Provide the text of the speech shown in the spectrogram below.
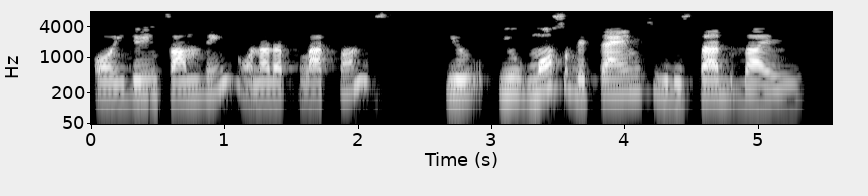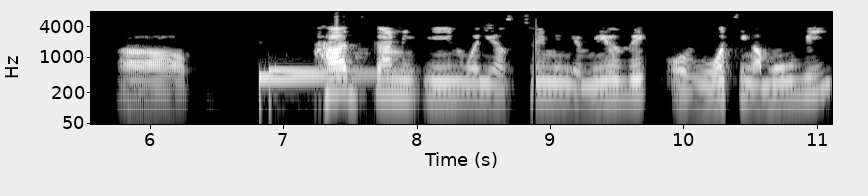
or you're doing something on other platforms, you you most of the times you disturbed by uh, ads coming in when you're streaming your music or watching a movie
